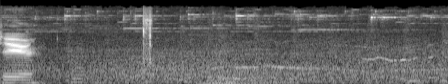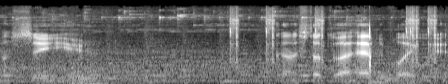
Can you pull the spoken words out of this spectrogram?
Here. Let's see here. What kind of stuff do I have to play with?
